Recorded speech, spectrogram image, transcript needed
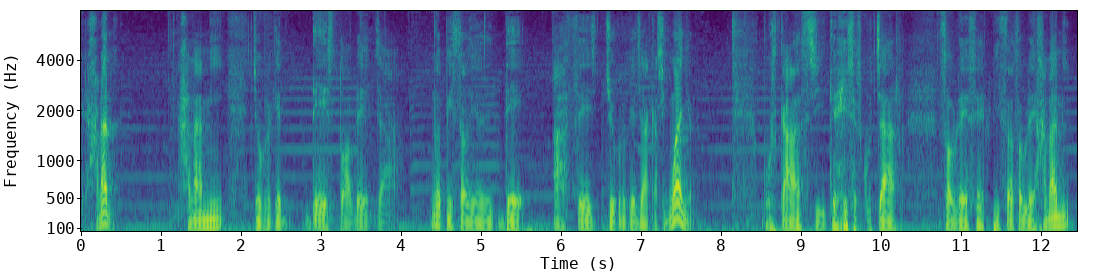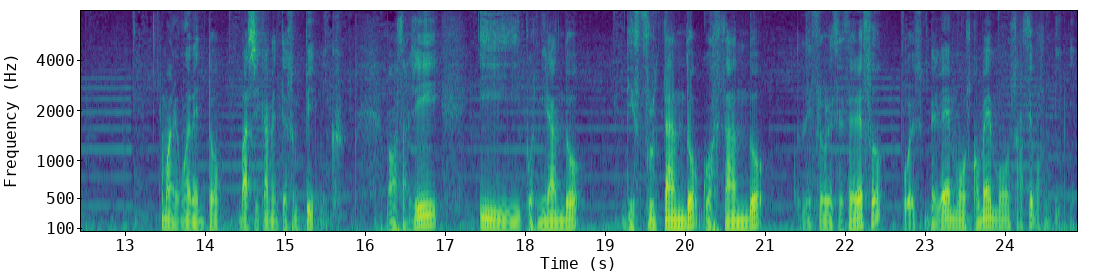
el hanami. Hanami, yo creo que de esto hablé ya un episodio de hace, yo creo que ya casi un año. Buscad si queréis escuchar sobre ese episodio sobre Hanami. Bueno, un evento básicamente es un picnic. Vamos allí y pues mirando, disfrutando, gozando de flores de cerezo, pues bebemos, comemos, hacemos un picnic.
